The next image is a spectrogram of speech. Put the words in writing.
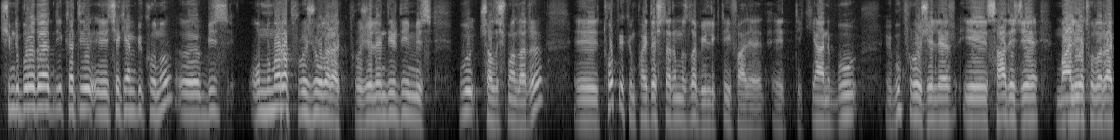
Şimdi burada dikkati e, çeken bir konu e, biz on numara proje olarak projelendirdiğimiz bu çalışmaları e, topyekun paydaşlarımızla birlikte ifade ettik. Yani bu e, bu projeler e, sadece maliyet olarak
